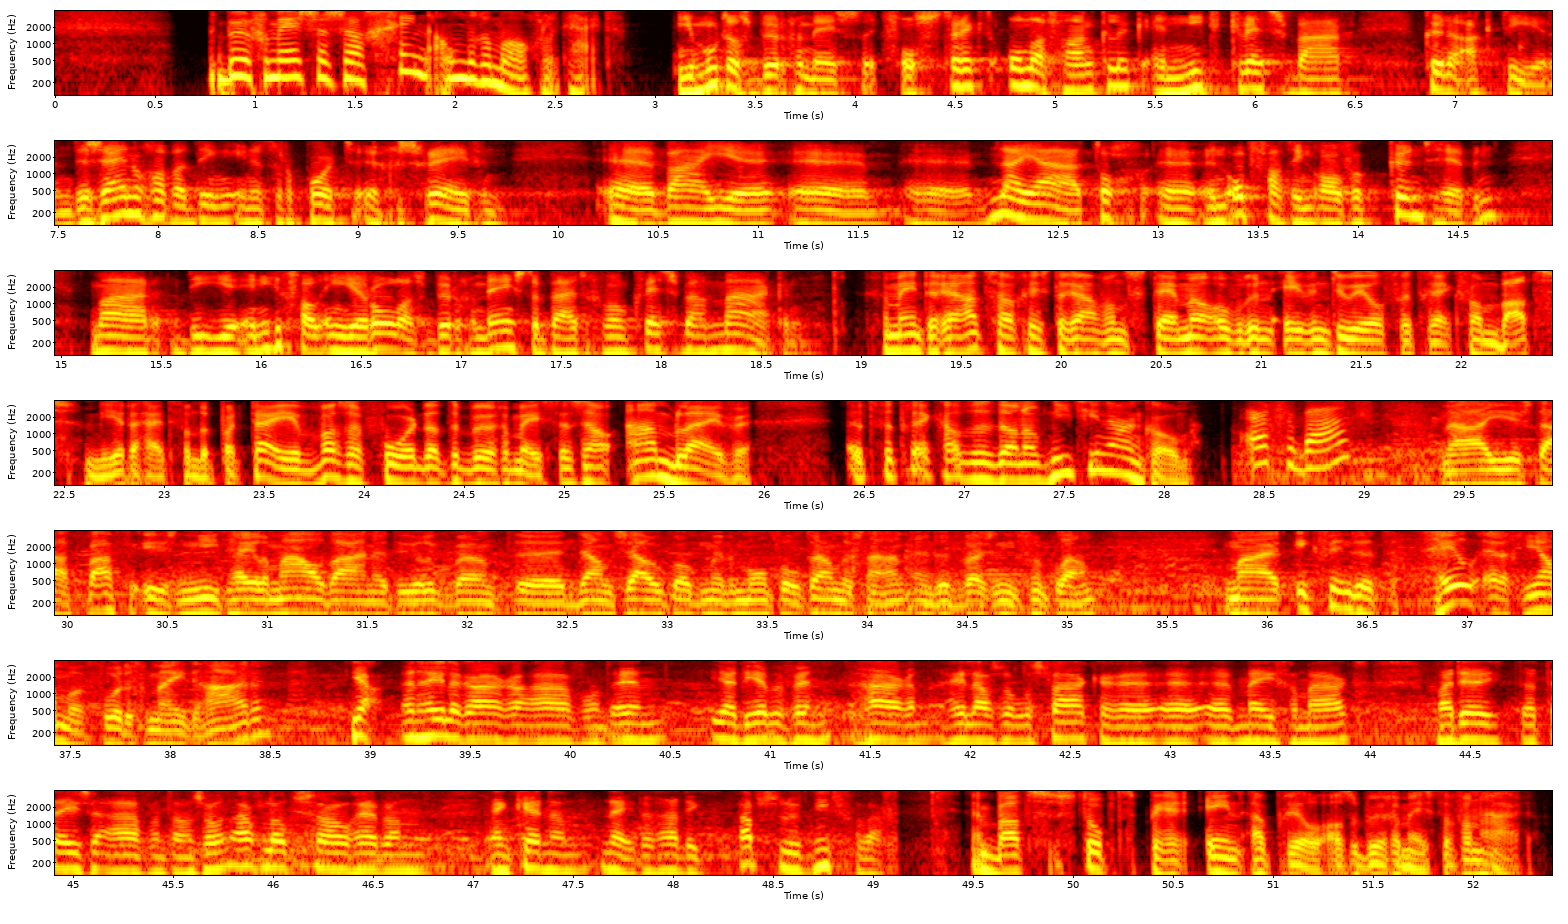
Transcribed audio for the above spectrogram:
De burgemeester zag geen andere mogelijkheid. Je moet als burgemeester volstrekt onafhankelijk en niet kwetsbaar kunnen acteren. Er zijn nogal wat dingen in het rapport uh, geschreven... Uh, waar je uh, uh, nou ja, toch een opvatting over kunt hebben... maar die je in ieder geval in je rol als burgemeester buitengewoon kwetsbaar maken. Gemeenteraad zou gisteravond stemmen over een eventueel vertrek van Bad. meerderheid van de partijen was ervoor dat de burgemeester zou aanblijven. Het vertrek hadden ze dan ook niet zien aankomen. Erg verbaasd? Nou, hier staat paf is niet helemaal waar natuurlijk... want dan zou ik ook met een mond vol tanden staan en dat was niet van plan. Maar ik vind het heel erg jammer voor de gemeente Haren... Ja, een hele rare avond. En ja, die hebben Van Haren helaas wel eens vaker uh, uh, meegemaakt. Maar de, dat deze avond dan zo'n afloop zou hebben en kennen... nee, dat had ik absoluut niet verwacht. En Bats stopt per 1 april als burgemeester van Haren.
